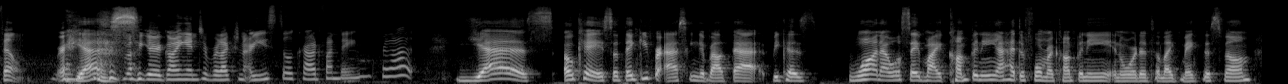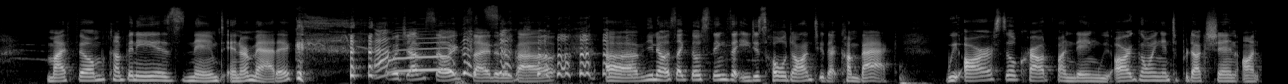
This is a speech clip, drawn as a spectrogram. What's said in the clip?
film, right? Yes. So you're going into production. Are you still crowdfunding for that? Yes. Okay. So thank you for asking about that because one, I will say my company, I had to form a company in order to like make this film. My film company is named Intermatic, which I'm so excited about. Um, you know, it's like those things that you just hold on to that come back. We are still crowdfunding. We are going into production on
